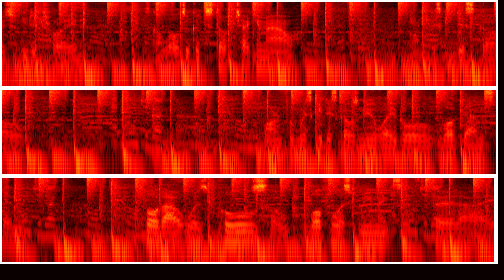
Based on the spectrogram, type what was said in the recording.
Vibes from Detroit. He's got loads of good stuff. Check him out on Whiskey Disco. And uh, from Whiskey Disco's new label, Love Dancing. Before that was Pools, a loveless remix of Third Eye.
